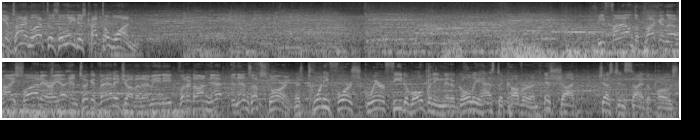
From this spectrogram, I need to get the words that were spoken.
Plenty of time left as the lead is cut to one. He found the puck in that high slot area and took advantage of it. I mean, he put it on net and ends up scoring. There's 24 square feet of opening that a goalie has to cover, and this shot just inside the post.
